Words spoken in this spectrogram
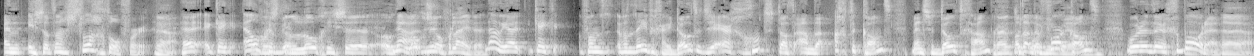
En is dat een slachtoffer? Ja. Hè, kijk, Of elke is het een logische, Nou, logisch de- overlijden? Nou ja, kijk, van, van leven ga je dood. Het is erg goed dat aan de achterkant mensen doodgaan. Want aan de voorkant worden er geboren. Ja, ja.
